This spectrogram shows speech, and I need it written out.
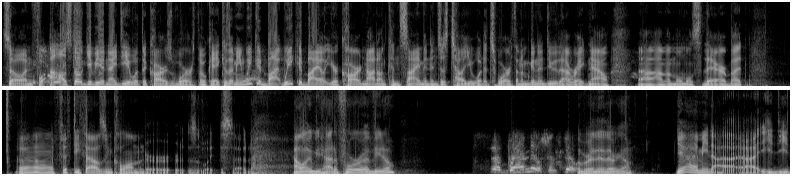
So, unfo- I'll still give you an idea what the car is worth, okay? Because I mean, yeah. we could buy we could buy out your car not on consignment and just tell you what it's worth, and I'm going to do that right now. Um, I'm almost there, but uh, fifty thousand kilometers is what you said. How long have you had it for, uh, Vito? Uh, brand new, since new. Oh, brand new. There we go. Yeah, I mean, uh, you, you,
